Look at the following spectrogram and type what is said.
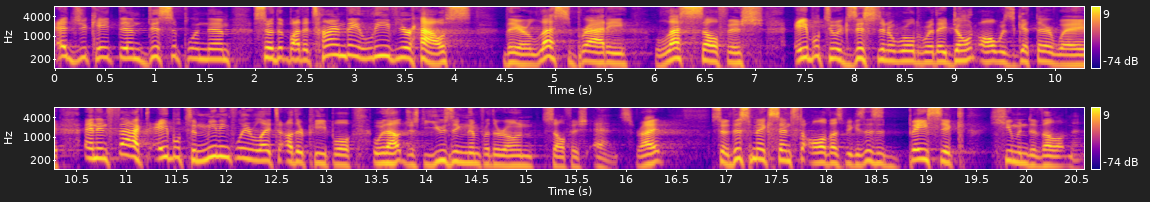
educate them, discipline them, so that by the time they leave your house, they are less bratty, less selfish, able to exist in a world where they don't always get their way, and in fact, able to meaningfully relate to other people without just using them for their own selfish ends, right? So this makes sense to all of us because this is basic human development,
